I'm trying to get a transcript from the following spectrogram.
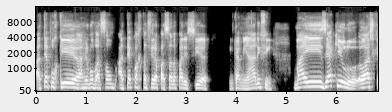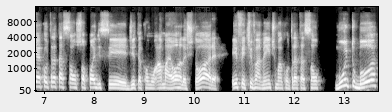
Até porque a renovação até quarta-feira passada parecia encaminhada, enfim. Mas é aquilo, eu acho que a contratação só pode ser dita como a maior da história efetivamente uma contratação muito boa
